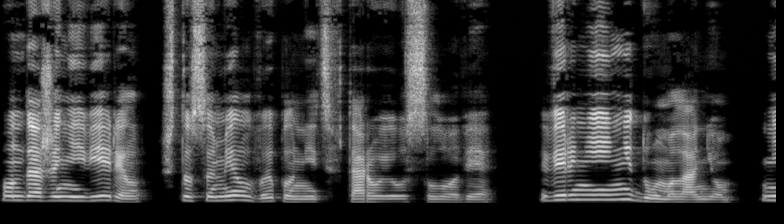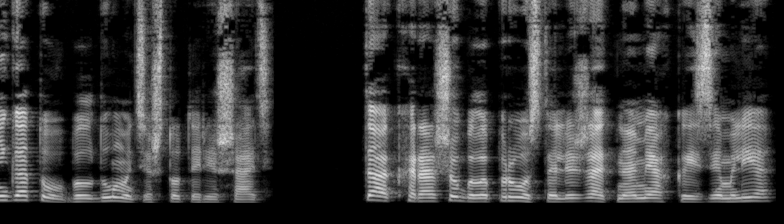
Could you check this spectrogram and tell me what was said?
Он даже не верил, что сумел выполнить второе условие. Вернее, не думал о нем, не готов был думать и что-то решать. Так хорошо было просто лежать на мягкой земле,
